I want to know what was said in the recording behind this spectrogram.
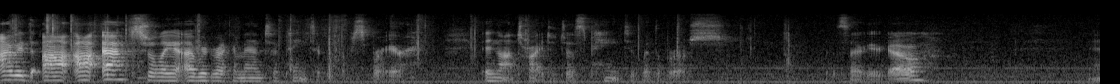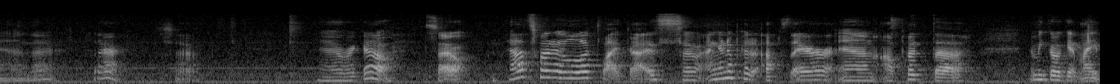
I would, uh, uh, actually, I would recommend to paint it with a sprayer and not try to just paint it with a brush. So there you go. And there, there. So, there we go. So, that's what it'll look like, guys. So I'm gonna put it up there and I'll put the, let me go get my,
